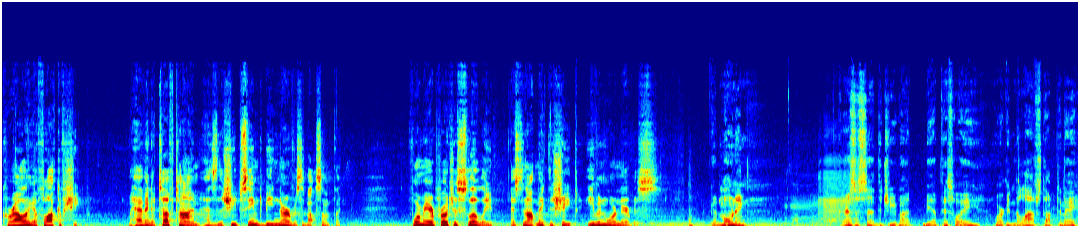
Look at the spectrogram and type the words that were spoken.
corralling a flock of sheep, but having a tough time as the sheep seem to be nervous about something. Formir approaches slowly as to not make the sheep even more nervous. Good morning. Carissa said that you might be up this way, working the livestock today.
